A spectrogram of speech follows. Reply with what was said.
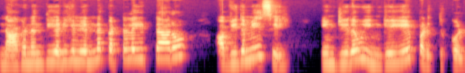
நாகநந்தியடிகள் என்ன கட்டளையிட்டாரோ அவ்விதமே செய் இன்றிரவு இங்கேயே படுத்துக்கொள்.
